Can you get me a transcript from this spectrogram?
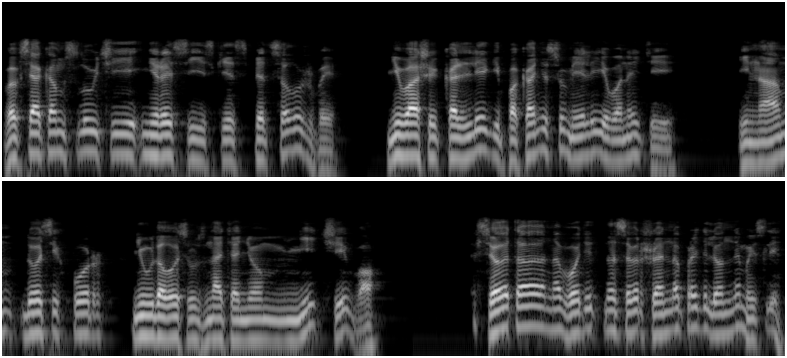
Во всяком случае, ни российские спецслужбы, ни ваши коллеги пока не сумели его найти, и нам до сих пор не удалось узнать о нем ничего. Все это наводит на совершенно определенные мысли.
